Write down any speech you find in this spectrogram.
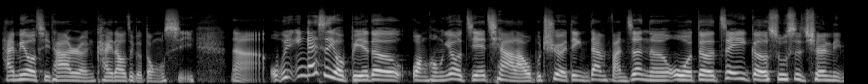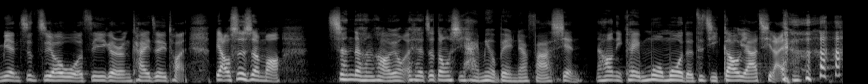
还没有其他人开到这个东西。那我不应该是有别的网红又接洽啦，我不确定。但反正呢，我的这一个舒适圈里面，就只有我自己一个人开这一团，表示什么？真的很好用，而且这东西还没有被人家发现。然后你可以默默的自己高雅起来。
